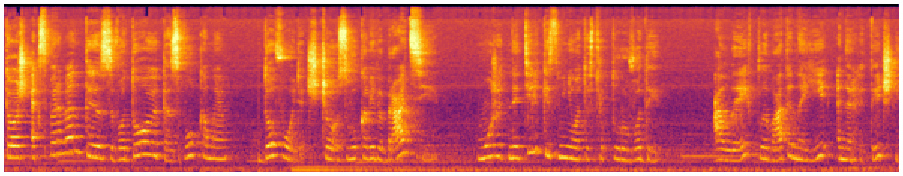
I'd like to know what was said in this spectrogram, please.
Тож експерименти з водою та звуками доводять, що звукові вібрації можуть не тільки змінювати структуру води, але й впливати на її енергетичні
